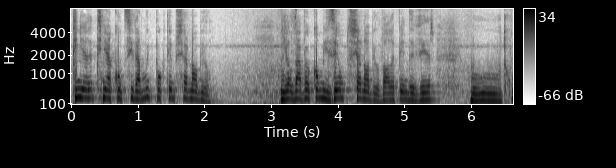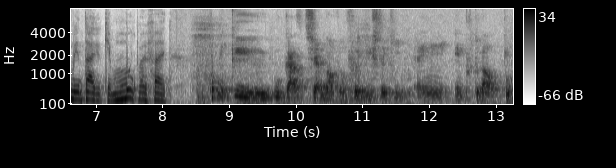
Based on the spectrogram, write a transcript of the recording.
tinha, tinha acontecido há muito pouco tempo Chernobyl. E ele dava como exemplo Chernobyl. Vale a pena ver o documentário, que é muito bem feito. Como é que o caso de Chernobyl foi visto aqui, em em, Portugal pelo,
